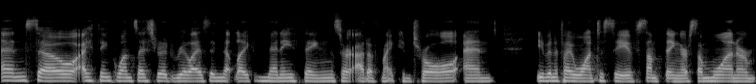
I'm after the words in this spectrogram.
And so I think once I started realizing that like many things are out of my control and even if I want to save something or someone or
